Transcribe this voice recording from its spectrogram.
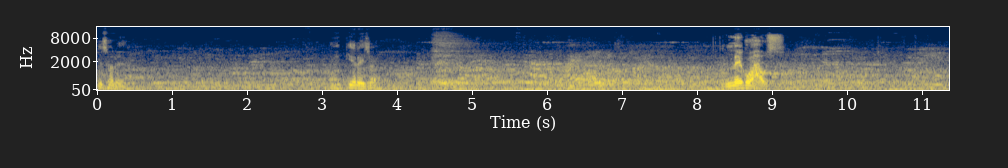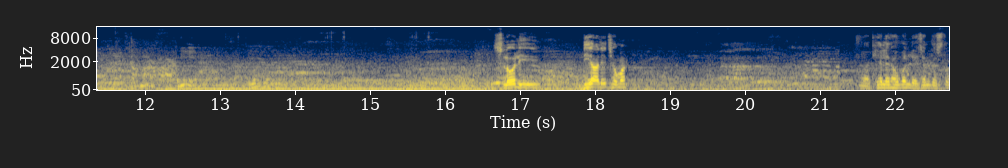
के छ र के रहेछ लेगो हाउस स्लोली दिया अलिक छेउमा खेल्ने ठाउँ पनि रहेछ नि त्यस्तो।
